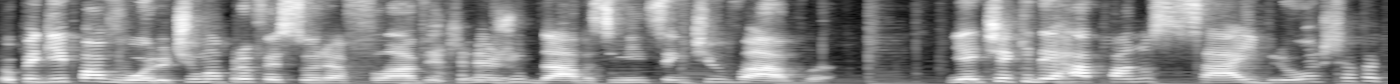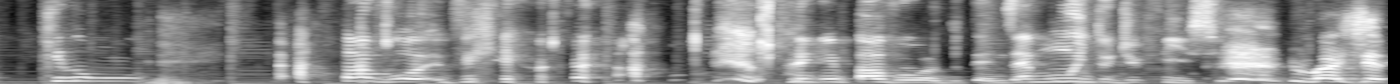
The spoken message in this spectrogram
eu peguei pavor. Eu tinha uma professora Flávia que me ajudava, assim, me incentivava. E aí tinha que derrapar no saibro. Eu achava aquilo um pavor. Peguei pavor do tênis. É muito difícil. Imagina.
